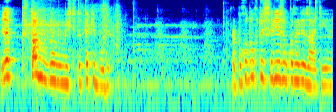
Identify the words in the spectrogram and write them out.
як став на одному місці, то так і буде. А походу хтось лізе в каналізації.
